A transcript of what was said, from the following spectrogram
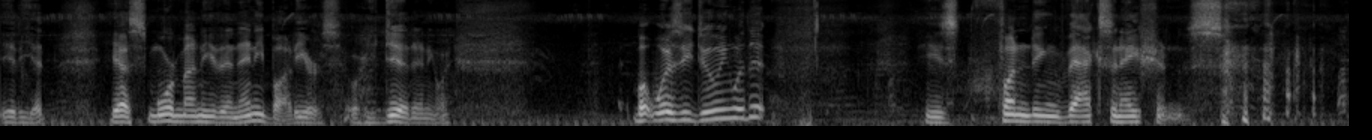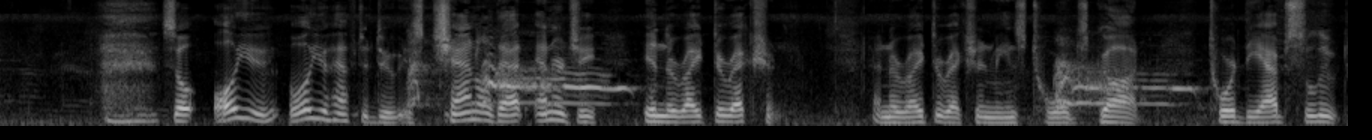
idiot, has more money than anybody, or, or he did anyway. But what is he doing with it? He's funding vaccinations. so all you all you have to do is channel that energy in the right direction. And the right direction means towards God, toward the absolute,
